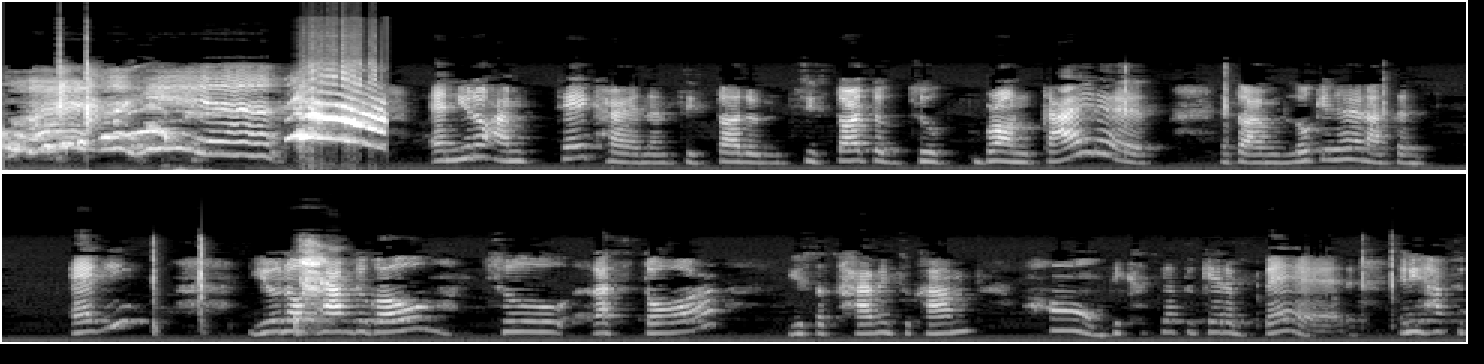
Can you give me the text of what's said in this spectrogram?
Why is my hair? And you know, I'm take her and then she started she started to bronchitis. And so I'm looking at her and I said, Eggie, you don't have to go to the store. You're just having to come home because you have to get a bed and you have to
